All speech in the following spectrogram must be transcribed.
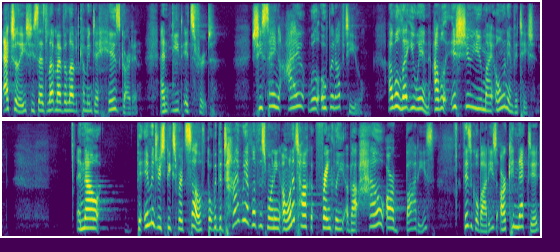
Actually, she says, Let my beloved come into his garden and eat its fruit. She's saying, I will open up to you. I will let you in. I will issue you my own invitation. And now, the imagery speaks for itself, but with the time we have left this morning, I want to talk frankly about how our bodies, physical bodies, are connected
